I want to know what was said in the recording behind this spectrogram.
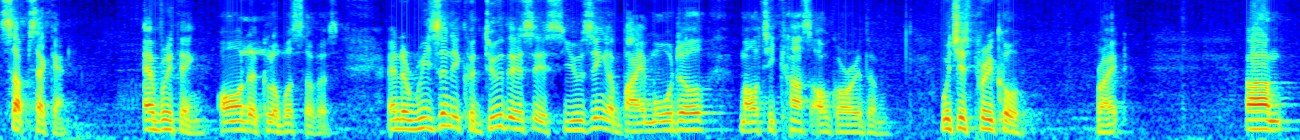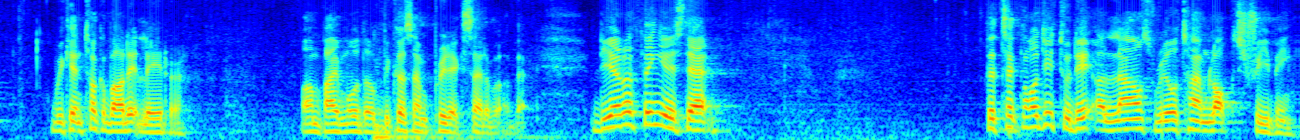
sub-second. Everything, all the global servers. And the reason it could do this is using a bimodal multicast algorithm, which is pretty cool, right? Um, we can talk about it later on bimodal because I'm pretty excited about that. The other thing is that the technology today allows real-time log streaming.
